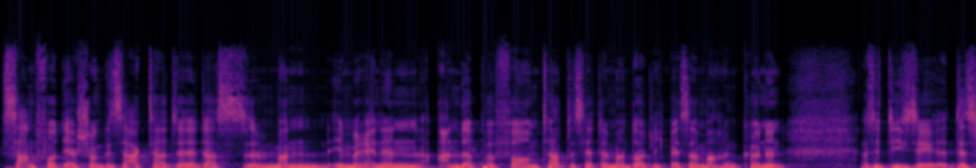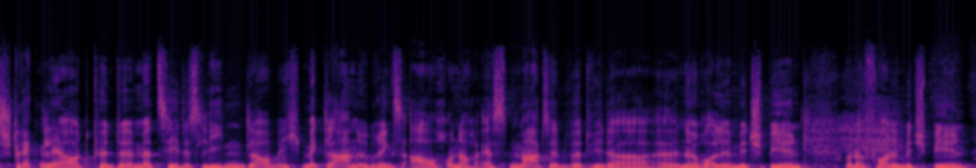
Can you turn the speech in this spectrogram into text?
Sanford ja schon gesagt hatte, dass man im Rennen underperformed hat, das hätte man deutlich besser machen können. Also diese, das Streckenlayout könnte Mercedes liegen, glaube ich. McLaren übrigens auch und auch Aston Martin wird wieder äh, eine Rolle mitspielen oder vorne mitspielen.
